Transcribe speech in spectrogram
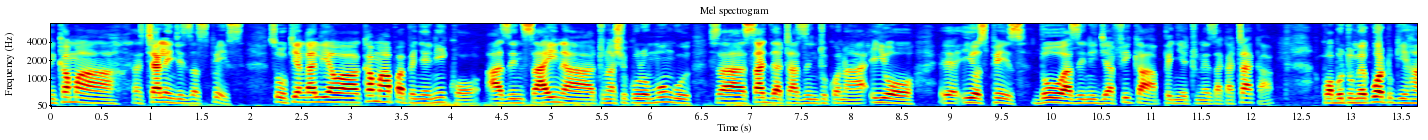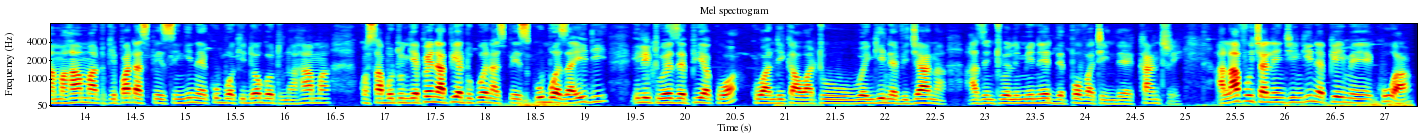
ni kama challenges za space. So ukiangalia kama hapa penye niko as in sahi, na tunashukuru Mungu such that as in tuko na hiyo hiyo space though as in ijafika penye tunaweza kataka, kwa sababu tumekuwa tukihamahama, tukipata space nyingine kubwa kidogo tunahama, kwa sababu tungependa pia tukuwe na space kubwa zaidi ili tuweze pia kuwa, kuandika watu wengine vijana as in to eliminate the poverty in the country. Alafu challenge nyingine pia imekuwa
